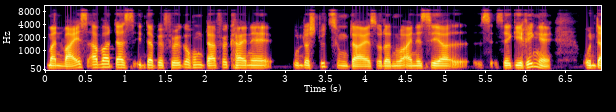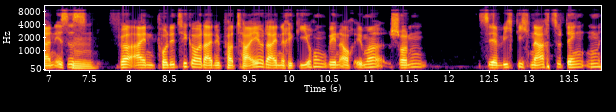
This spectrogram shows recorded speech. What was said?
Man weiß aber, dass in der Bevölkerung dafür keine Unterstützung da ist oder nur eine sehr, sehr geringe. Und dann ist es mhm. Für einen Politiker oder eine Partei oder eine Regierung, wen auch immer, schon sehr wichtig nachzudenken,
